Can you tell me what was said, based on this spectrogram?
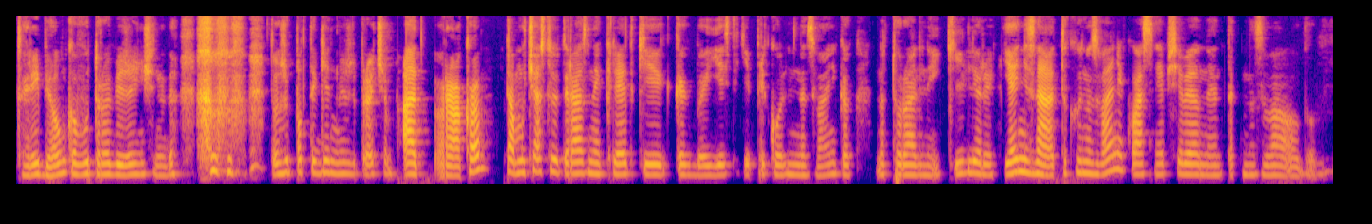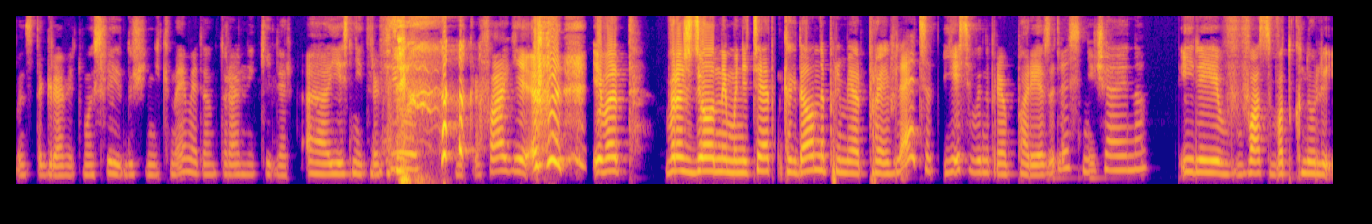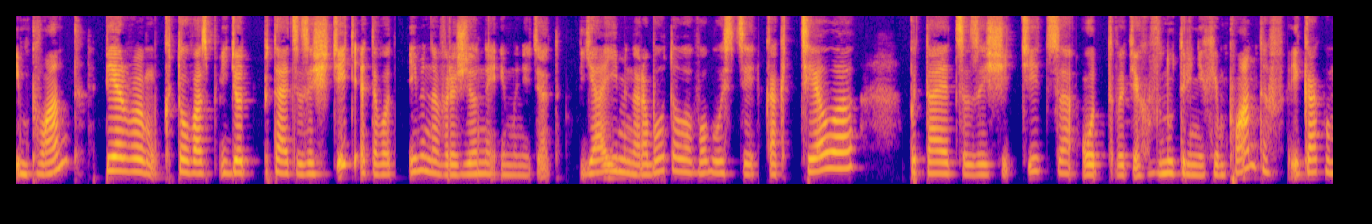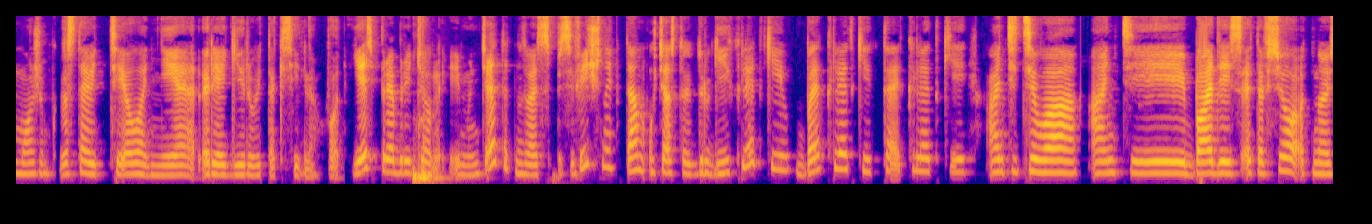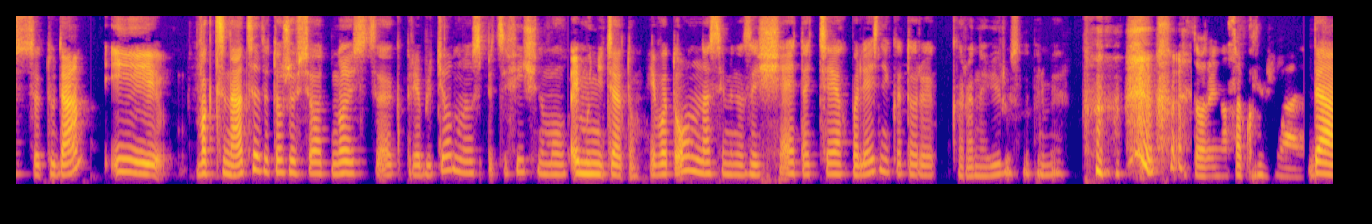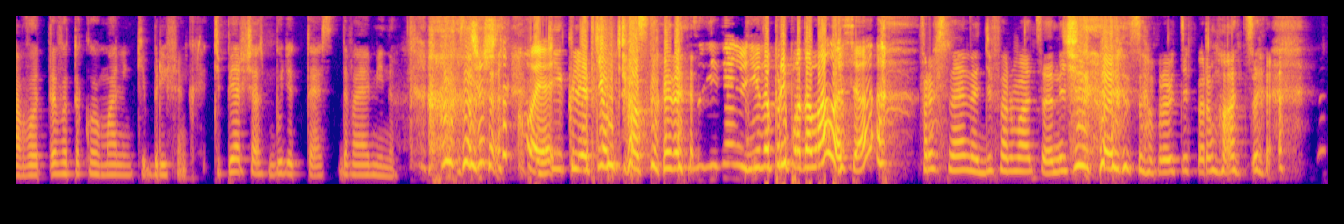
ребенка в утробе женщины, да, тоже патоген, между прочим, от рака. Там участвуют разные клетки, как бы есть такие прикольные названия, как натуральные киллеры. Я не знаю, такое название классное, я бы себя, наверное, так называла бы в Инстаграме. Это мой следующий никнейм, это натуральный киллер. А, есть нейтрофилы, макрофаги. И вот врожденный иммунитет, когда он, например, проявляется, если вы, например, порезались нечаянно, или в вас воткнули имплант, первым, кто вас идет пытается защитить, это вот именно врожденный иммунитет. Я именно работала в области как тело пытается защититься от этих внутренних имплантов и как мы можем заставить тело не реагировать так сильно. Вот. Есть приобретенный иммунитет, это называется специфичный. Там участвуют другие клетки, Б-клетки, Т-клетки, антитела, антибодис. Это все относится туда. И Вакцинация это тоже все относится к приобретенному специфичному иммунитету. И вот он нас именно защищает от тех болезней, которые коронавирус, например. Которые нас окружают. Да, вот, вот такой маленький брифинг. Теперь сейчас будет тест. Давай, Амина. Что ж такое? Какие клетки участвуют? За неделю не напреподавалась, а? Профессиональная деформация начинается, деформация.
